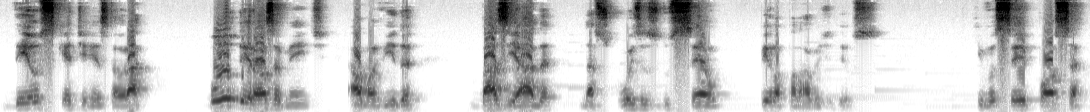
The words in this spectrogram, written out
Deus quer te restaurar poderosamente a uma vida baseada nas coisas do céu pela palavra de Deus. Que você possa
